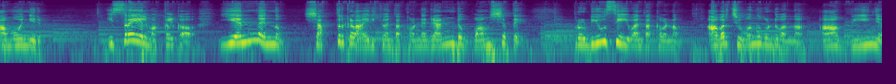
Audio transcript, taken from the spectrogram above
അമോന്യരും. ഇസ്രയേൽ മക്കൾക്ക് എന്നെന്നും ശത്രുക്കളായിരിക്കുവാൻ തക്കവണ്ണം രണ്ട് വംശത്തെ പ്രൊഡ്യൂസ് ചെയ്യുവാൻ തക്കവണ്ണം അവർ ചുമന്നുകൊണ്ടുവന്ന ആ വീഞ്ഞ്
